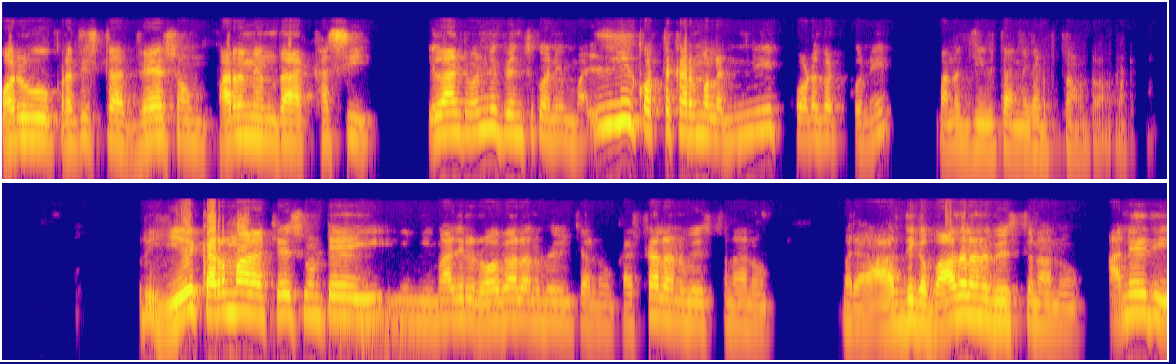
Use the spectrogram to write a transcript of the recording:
పరువు ప్రతిష్ట ద్వేషం పరనింద కసి ఇలాంటివన్నీ పెంచుకొని మళ్ళీ కొత్త కర్మలన్నీ కూడగట్టుకొని మన జీవితాన్ని గడుపుతూ ఉంటాం అనమాట ఇప్పుడు ఏ కర్మ చేసుకుంటే ఈ మాదిరి రోగాలు అనుభవించాను కష్టాలు అనుభవిస్తున్నాను మరి ఆర్థిక బాధలు అనుభవిస్తున్నాను అనేది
